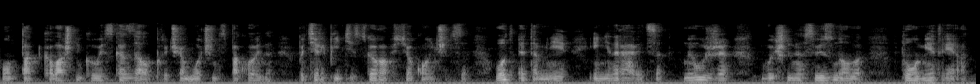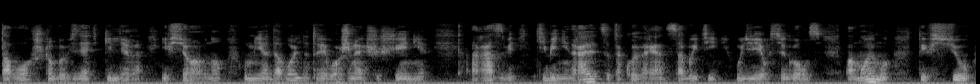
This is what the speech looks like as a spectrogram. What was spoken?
Он так Калашникову и сказал, причем очень спокойно. Потерпите, скоро все кончится. Вот это мне и не нравится. Мы уже вышли на связного в полуметре от того, чтобы взять киллера, и все равно у меня довольно тревожное ощущение. А разве тебе не нравится такой вариант событий? Удивился голос. По-моему, ты всю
